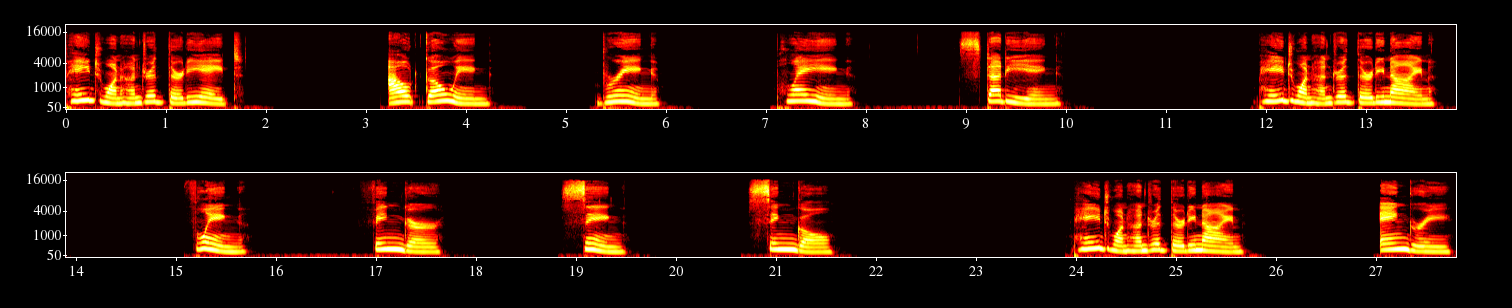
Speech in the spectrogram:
Page 138. Outgoing. Bring. Playing. Studying. Page 139. Fling. Finger. Sing. Single. Page 139. Angry.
